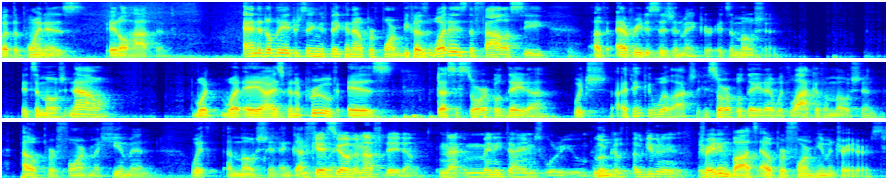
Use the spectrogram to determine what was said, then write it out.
But the point is, it'll happen, and it'll be interesting if they can outperform. Because what is the fallacy of every decision maker? It's emotion. It's emotion. Now, what what AI is going to prove is does historical data, which I think it will actually, historical data with lack of emotion outperform a human with emotion and gut In case you have enough data, Na- many times where you look, hmm. I'll, I'll give you an, Trading bots outperform human traders.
